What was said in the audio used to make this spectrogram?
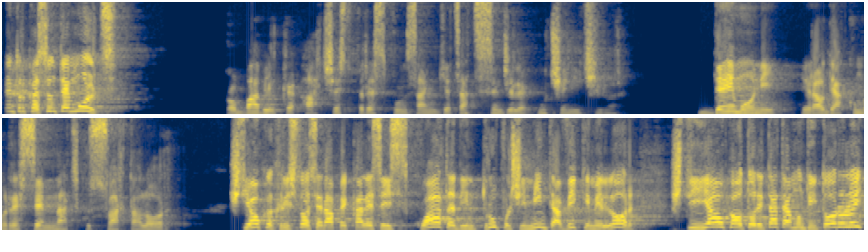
pentru că suntem mulți. Probabil că acest răspuns a înghețat sângele ucenicilor. Demonii erau de acum resemnați cu soarta lor. Știau că Hristos era pe cale să-i scoată din trupul și mintea victimei lor. Știau că autoritatea Mântuitorului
